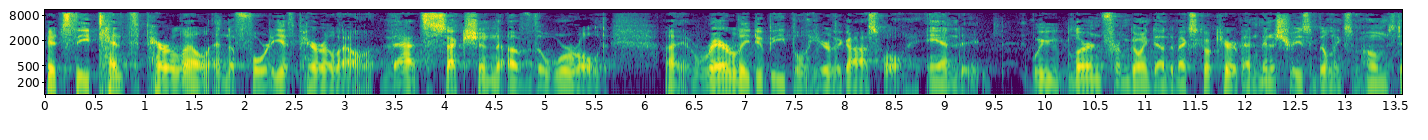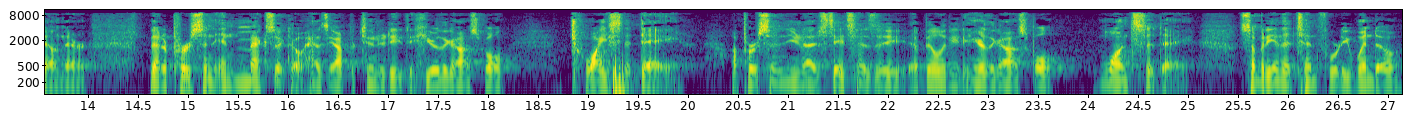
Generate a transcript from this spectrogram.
It's the 10th parallel and the 40th parallel. That section of the world, uh, rarely do people hear the gospel. And we learned from going down to Mexico Caravan Ministries and building some homes down there that a person in Mexico has the opportunity to hear the gospel twice a day A person in the United States has the ability to hear the gospel once a day. Somebody in the 1040 window,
